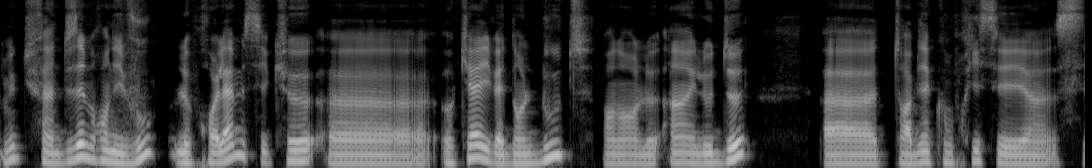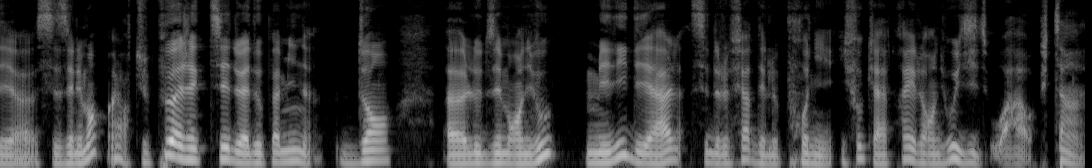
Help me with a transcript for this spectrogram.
vu que tu fais un deuxième rendez-vous, le problème, c'est que, OK, il va être dans le doute pendant le 1 et le 2. Tu auras bien compris ces, éléments. Alors, tu peux injecter de la dopamine dans le deuxième rendez-vous, mais l'idéal, c'est de le faire dès le premier. Il faut qu'après le rendez-vous, ils disent Waouh, putain,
